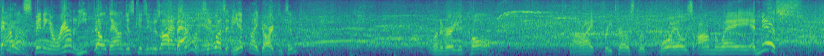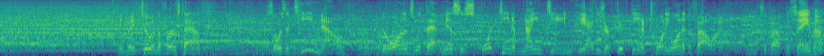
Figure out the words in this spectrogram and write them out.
balance, Yeah. spinning around, and he fell down just because he was off balance. He wasn't hit by Dargenton. Wasn't a very good call. All right, free throws for Broyles on the way and miss. He'd made two in the first half. So as a team now, New Orleans with that miss is 14 of 19. The Aggies are 15 of 21 at the foul line. It's about the same, huh?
